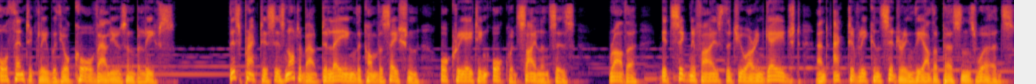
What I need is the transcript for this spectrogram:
authentically with your core values and beliefs. This practice is not about delaying the conversation or creating awkward silences. Rather, it signifies that you are engaged and actively considering the other person's words.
